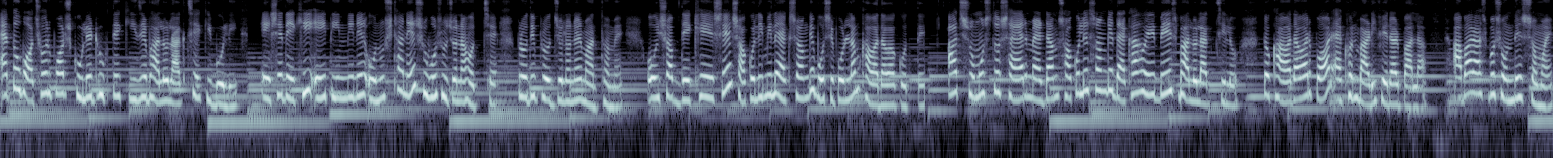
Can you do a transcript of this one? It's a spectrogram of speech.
এত বছর পর স্কুলে ঢুকতে কি যে ভালো লাগছে, কি বলি? এসে দেখি এই তিন দিনের অনুষ্ঠানের শুভ সূচনা হচ্ছে প্রদীপ প্রজ্বলনের মাধ্যমে। ওই সব দেখে এসে সকলে মিলে একসঙ্গে বসে পড়লাম খাওয়া দাওয়া করতে। আজ সমস্ত স্যার, ম্যাডাম সকলের সঙ্গে দেখা হয়ে বেশ ভালো লাগছিল। তো খাওয়া দাওয়ার পর এখন বাড়ি ফেরার পালা। আবার আসব সন্ধ্যের সময়।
